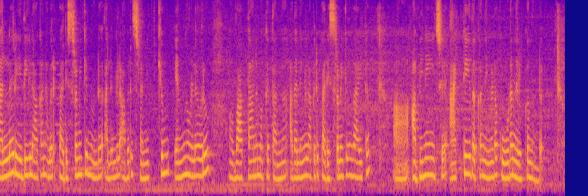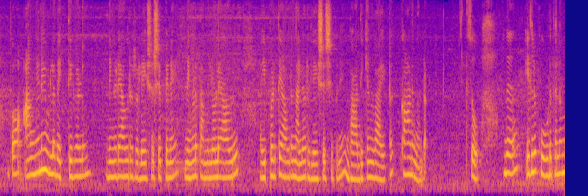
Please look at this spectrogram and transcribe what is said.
നല്ല രീതിയിലാക്കാൻ അവർ പരിശ്രമിക്കുന്നുണ്ട് അല്ലെങ്കിൽ അവർ ശ്രമിക്കും എന്നുള്ള ഒരു വാഗ്ദാനമൊക്കെ തന്ന് അതല്ലെങ്കിൽ അവർ പരിശ്രമിക്കുന്നതായിട്ട് അഭിനയിച്ച് ആക്ട് ചെയ്തൊക്കെ നിങ്ങളുടെ കൂടെ നിൽക്കുന്നുണ്ട്. അപ്പോൾ അങ്ങനെയുള്ള വ്യക്തികളും നിങ്ങളുടെ ആ ഒരു റിലേഷൻഷിപ്പിനെ നിങ്ങൾ തമ്മിലുള്ള ആ ഒരു ഇപ്പോഴത്തെ ആ ഒരു നല്ല റിലേഷൻഷിപ്പിനെ ബാധിക്കുന്നതായിട്ട് കാണുന്നുണ്ട്. സോ അത് ഇതിൽ കൂടുതലും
